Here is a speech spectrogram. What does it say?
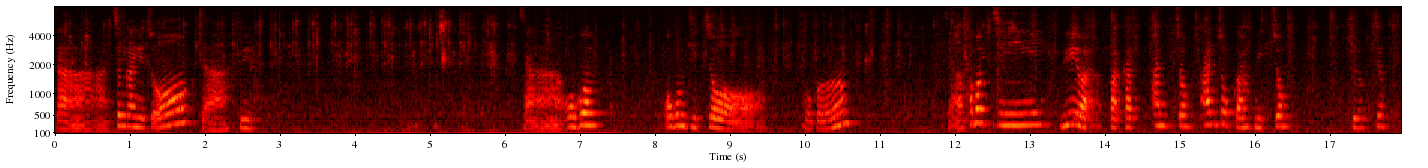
자 정강이 쪽자 위로. 자 오금. 오금 뒤쪽. 오금. 자 허벅지 위와 바깥 안쪽 안쪽과 위쪽. 쭉쭉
